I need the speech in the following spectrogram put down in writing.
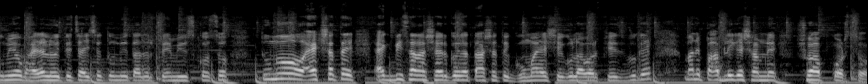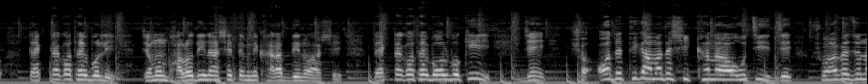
তুমিও ভাইরাল হইতে চাইছো, তুমিও তাদের ফ্রেম ইউজ করছ। তুমিও একসাথে এক বিছানা শেয়ার করে তার সাথে ঘুমায় সেগুলো আবার ফেসবুকে মানে পাবলিকের সামনে শো আপ করছ। তো একটা কথাই বলি, যেমন ভালো দিন আসে, তেমনি খারাপ দিনও আসে। তো একটা কথাই বলব কি, যে ওদের থেকে আমাদের শিক্ষা নেওয়া উচিত যে সোহাবের জন্য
